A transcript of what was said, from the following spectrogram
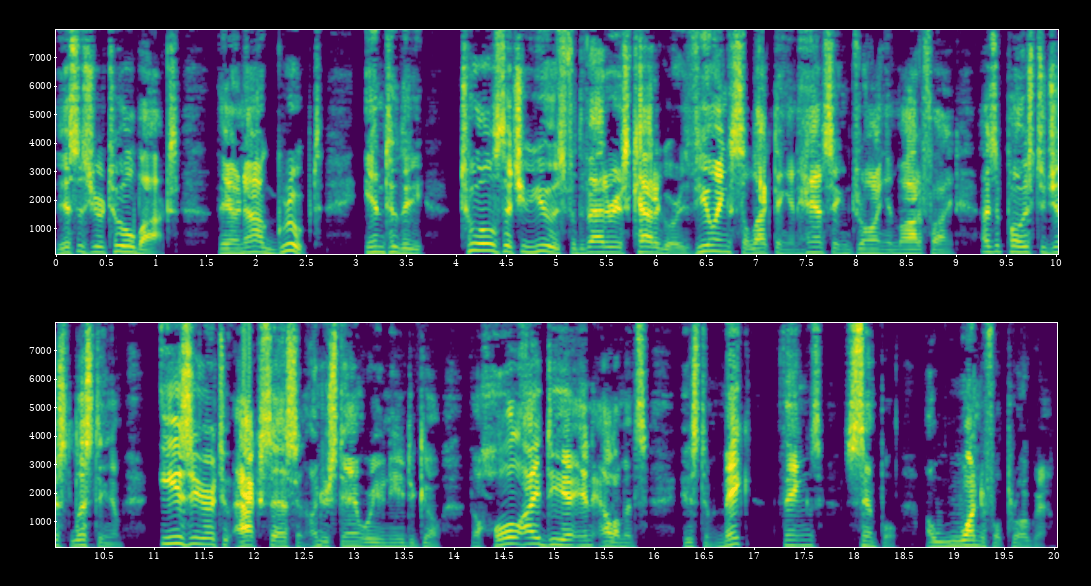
this is your toolbox. They are now grouped into the tools that you use for the various categories, viewing, selecting, enhancing, drawing, and modifying, as opposed to just listing them. Easier to access and understand where you need to go. The whole idea in Elements is to make things simple. A wonderful program.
